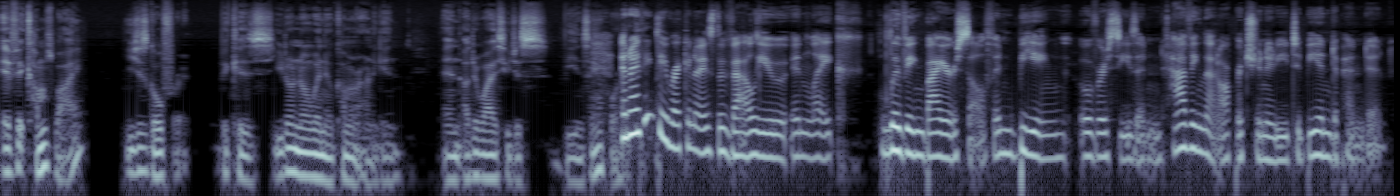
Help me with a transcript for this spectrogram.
if it comes by, you just go for it because you don't know when it'll come around again, and otherwise you just be in Singapore. And I think they recognize the value in like living by yourself and being overseas and having that opportunity to be independent.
